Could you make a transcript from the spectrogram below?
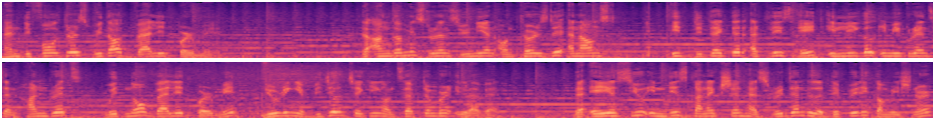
and defaulters without valid permit. The Angami Students Union on Thursday announced it detected at least 8 illegal immigrants and hundreds with no valid permit during a vigil checking on September 11. The ASU in this connection has written to the Deputy Commissioner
